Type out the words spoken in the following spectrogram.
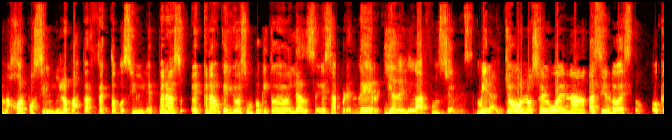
mejor posible, lo más perfecto posible, pero eh, creo que yo es un poquito de balance, es aprender y a delegar funciones. Mira, yo no soy buena haciendo esto, ok,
